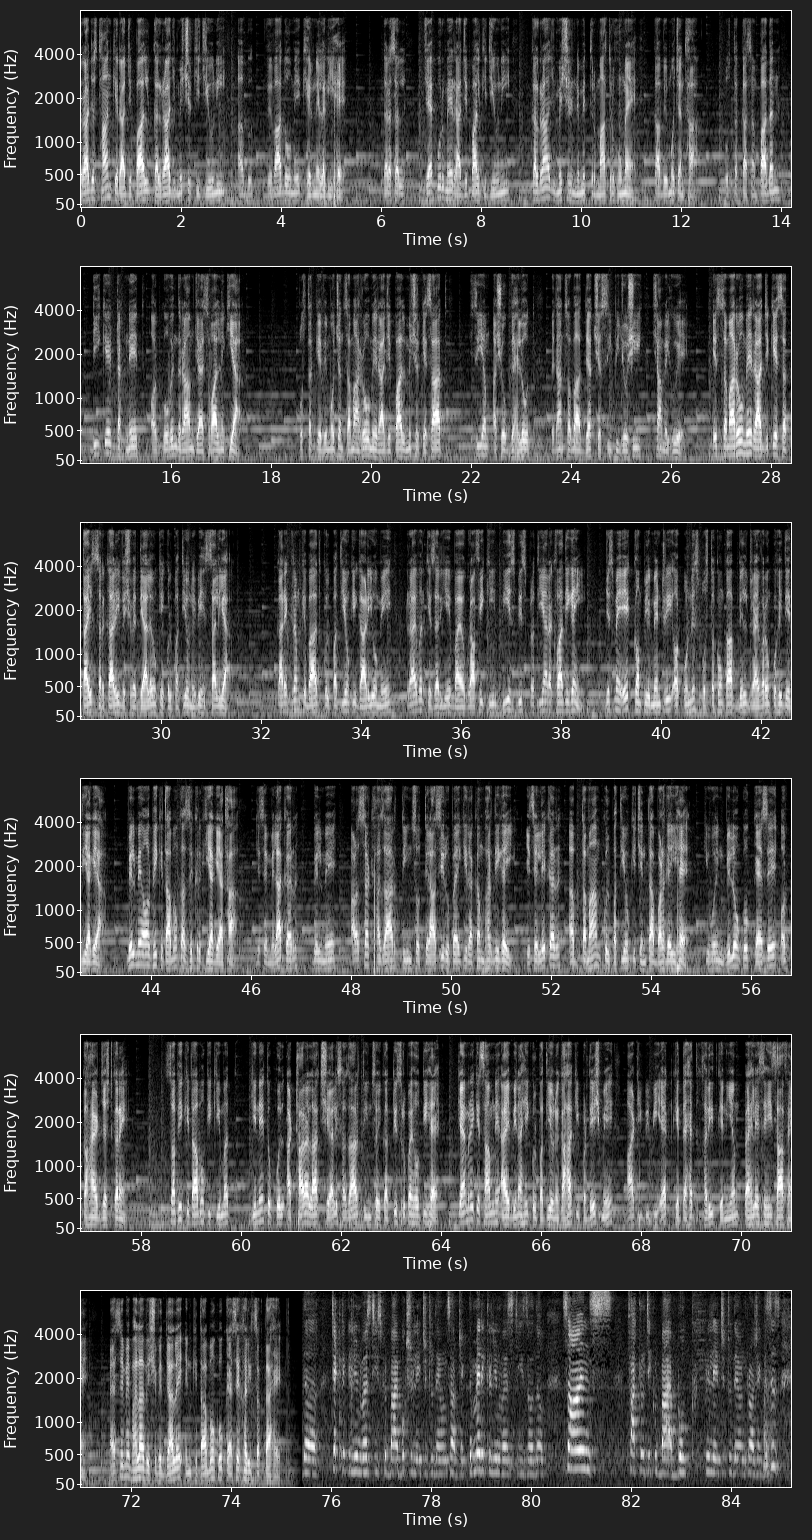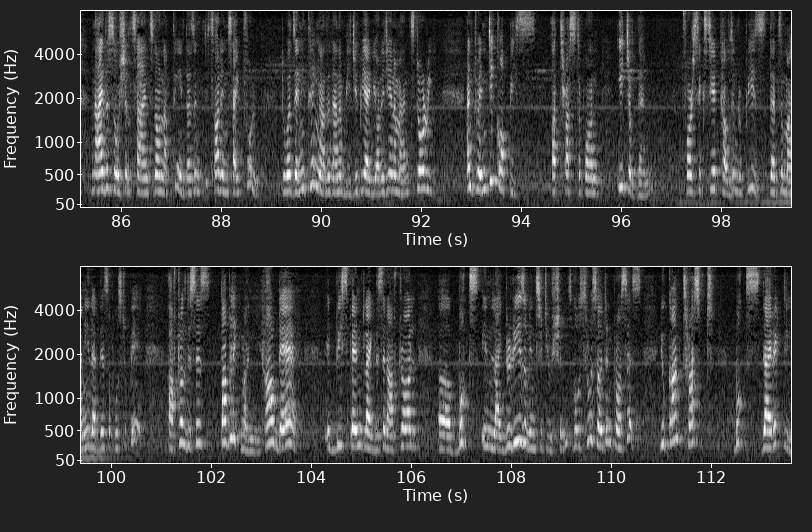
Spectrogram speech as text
राजस्थान के राज्यपाल कलराज मिश्र की जीवनी अब विवादों में घिरने लगी है। दरअसल, जयपुर में राज्यपाल की जीवनी कलराज मिश्र निमित्र मात्र हूँ मैं का विमोचन था। पुस्तक का संपादन डी के टकनेत और गोविंद राम जायसवाल ने किया। पुस्तक के विमोचन समारोह में राज्यपाल मिश्र के साथ सीएम अशोक गहलोत, विधानसभा अध्यक्ष सीपी जोशी शामिल हुए। इस समारोह में राज्य के 27 सरकारी विश्वविद्यालयों के कुलपतियों ने भी हिस्सा लिया। कार्यक्रम के बाद कुलपतियों की गाड़ियों में ड्राइवर के ज़रिए बायोग्राफी की 20-20 प्रतियाँ रखवा दी गईं, जिसमें एक कॉम्प्लीमेंट्री और 19 पुस्तकों का बिल ड्राइवरों को ही दे दिया गया। बिल में और भी किताबों का ज़िक्र किया गया था जिसे मिलाकर बिल में अड़सठ हज़ार तीन सौ तिरासी रूपए की रकम भर दी गई। इसे लेकर अब तमाम कुलपतियों की चिंता बढ़ गई है। कि वो इन बिलों को कैसे और कहाँ एडजस्ट करें। सभी किताबों की कीमत गिने तो कुल अठारह लाख छियालीस हज़ार तीन सौ इकतीस रूपए होती है। कैमरे के सामने आए बिना ही कुलपतियों ने कहा कि प्रदेश में आरटीपीपी एक्ट के तहत खरीद के नियम पहले से ही साफ़ हैं। ऐसे में भला विश्वविद्यालय इन किताबों को कैसे खरीद सकता है? The technical universities could buy books related to their own subject. The medical universities or the science faculty could buy a book related to their own project. This is neither social science nor nothing. It doesn't. It's not insightful towards anything other than a BJP ideology and a man's story. And 20 copies are thrust upon each of them for 68,000 rupees. That's the money that they're supposed to pay. After all, this is public money. How dare it be spent like this? And after all, uh, books in libraries of institutions goes through a certain process. You can't thrust books directly.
